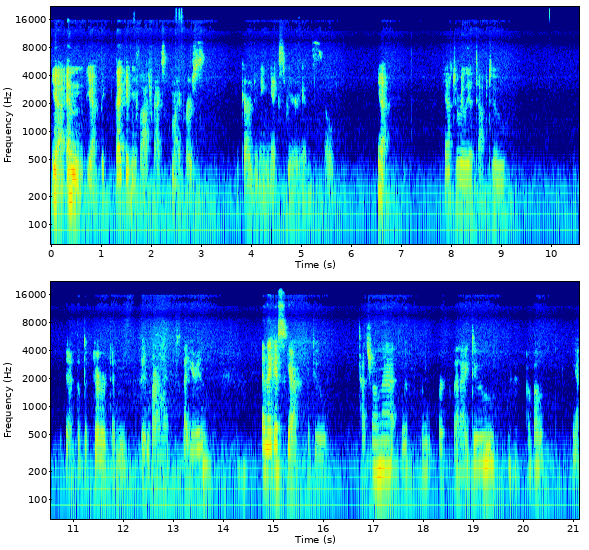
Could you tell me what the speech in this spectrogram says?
Yeah, and yeah, th- that gave me flashbacks of my first gardening experience. So, yeah, you have to really adapt to yeah, the, the dirt and the environment that you're in. And I guess yeah, I do touch on that with the work that I do about yeah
